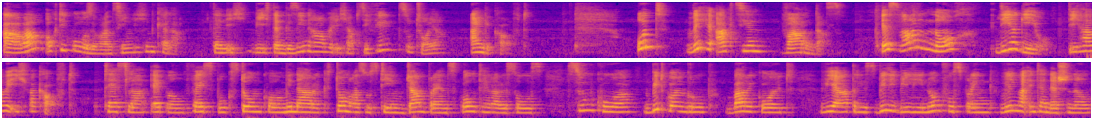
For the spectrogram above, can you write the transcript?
aber auch die Kurse waren ziemlich im Keller. Denn ich, wie ich dann gesehen habe, ich habe sie viel zu teuer eingekauft. Und welche Aktien waren das? Es waren noch Diageo, die habe ich verkauft. Tesla, Apple, Facebook, Stoneco, Minarek, Tomra System, Jump Brands, Goldterra Resource, Sumcor, Bitcoin Group, Barrick Gold, Viatris, Bilibili, Nongfu Spring, Wilma International,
